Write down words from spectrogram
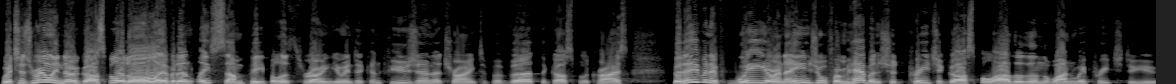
which is really no gospel at all. Evidently, some people are throwing you into confusion, are trying to pervert the gospel of Christ. But even if we or an angel from heaven should preach a gospel other than the one we preach to you,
